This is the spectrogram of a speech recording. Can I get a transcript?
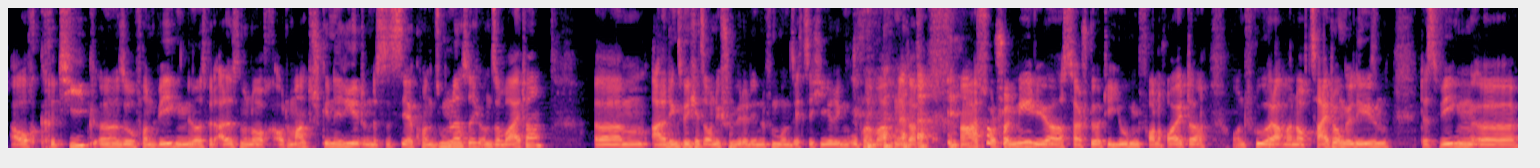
auch Kritik, äh, so von wegen, ne, es wird alles nur noch automatisch generiert und es ist sehr konsumlastig und so weiter. Ähm, allerdings will ich jetzt auch nicht schon wieder den 65-jährigen Opa machen, der sagt, ah, Social Media, das zerstört die Jugend von heute und früher hat man noch Zeitung gelesen. Deswegen, äh,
